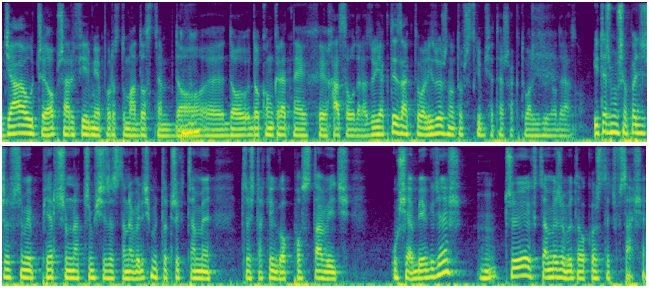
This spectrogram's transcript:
dział, czy obszar w firmie po prostu ma dostęp do, mhm. E, do, do konkretnych haseł od razu. Jak ty zaktualizujesz, no to wszystkim się też aktualizuje od razu. I też muszę powiedzieć, że w sumie pierwszym nad czym się zastanawialiśmy, to czy chcemy coś takiego postawić u siebie gdzieś, mhm. czy chcemy, żeby to korzystać w SASie.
